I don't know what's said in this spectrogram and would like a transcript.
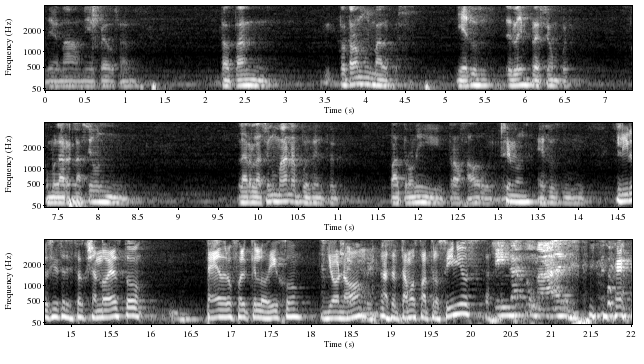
ni de nada, ni de pedo, o sea... Tratan... Trataron muy mal, pues. Y eso es, es la impresión, pues. Como la relación la relación humana, pues, entre patrón y trabajador, güey. Simón. Eso es. Little Sister, si está escuchando esto, Pedro fue el que lo dijo. Yo no. Aceptamos patrocinios. Chinga tu madre.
